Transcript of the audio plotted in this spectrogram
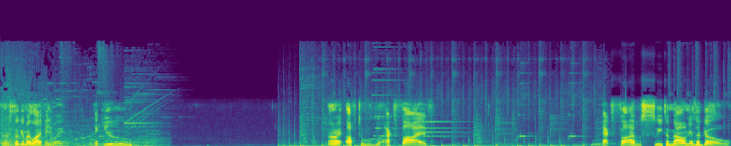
And I still get my life anyway. Thank you! Alright, off to Act 5. Act 5 of Sweet Mountain is a go.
